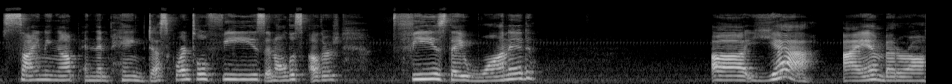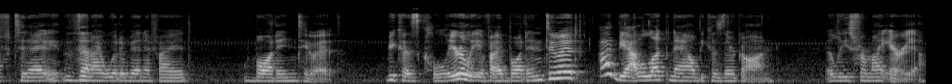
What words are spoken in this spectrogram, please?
signing up and then paying desk rental fees and all this other fees they wanted. Uh, yeah, I am better off today than I would have been if I had bought into it. Because clearly if I had bought into it, I'd be out of luck now because they're gone. At least for my area.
